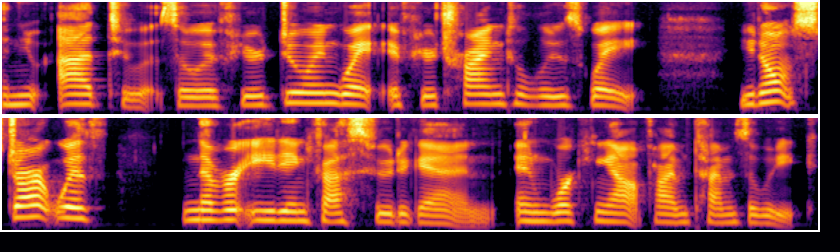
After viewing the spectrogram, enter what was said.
and you add to it. So if you're doing weight, if you're trying to lose weight, you don't start with never eating fast food again and working out five times a week.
